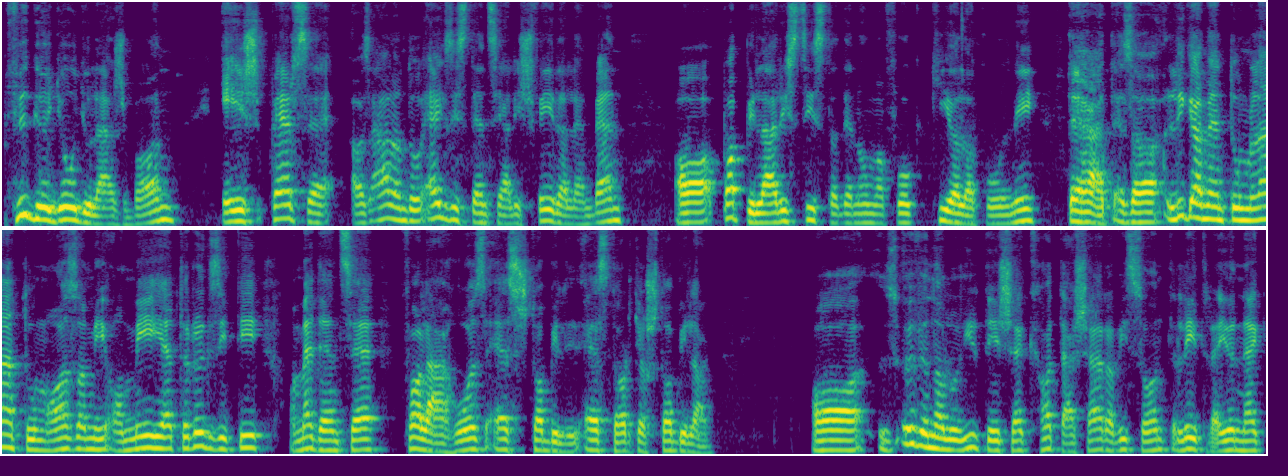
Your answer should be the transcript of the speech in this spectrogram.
függő gyógyulásban, és persze az állandó egzisztenciális félelemben a papilláris cisztadenoma fog kialakulni, tehát ez a ligamentum látum az, ami a mélyet rögzíti a medence falához, ez, stabil, ez tartja stabilan. Az övön alul írtések hatására viszont létrejönnek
